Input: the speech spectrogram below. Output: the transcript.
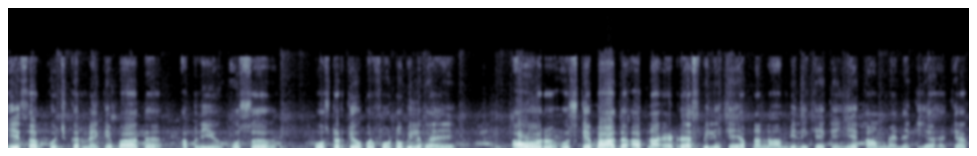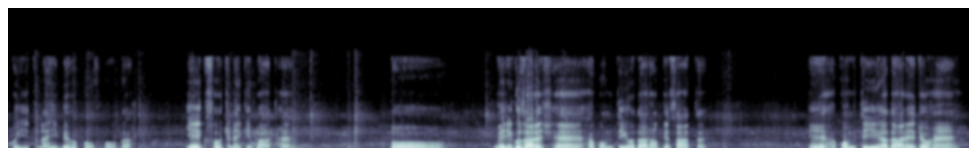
ये सब कुछ करने के बाद अपनी उस पोस्टर के ऊपर फ़ोटो भी लगाए और उसके बाद अपना एड्रेस भी लिखे, अपना नाम भी लिखे कि ये काम मैंने किया है, क्या कोई इतना ही बेवकूफ़ होगा? ये एक सोचने की बात है। तो मेरी गुजारिश है हकूमती उदारों के साथ कि हकूमती अदारे जो हैं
